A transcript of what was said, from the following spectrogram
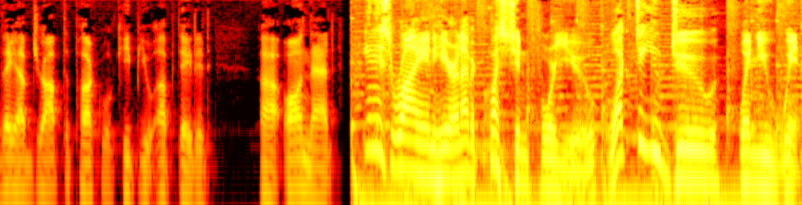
they have dropped the puck. We'll keep you updated uh, on that. It is Ryan here, and I have a question for you. What do you do when you win?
